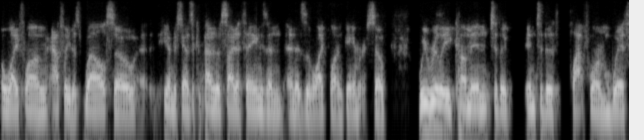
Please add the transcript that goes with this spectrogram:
a lifelong athlete as well, so uh, he understands the competitive side of things and and is a lifelong gamer. So we really come into the into the platform with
